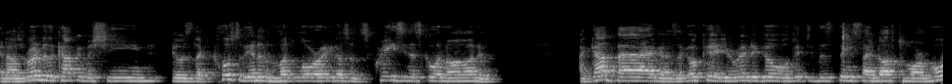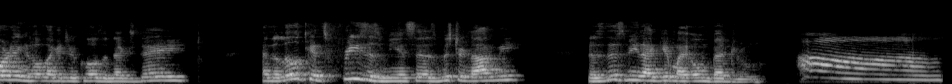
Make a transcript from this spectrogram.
and I was running to the copy machine. It was like close to the end of the month, Laura. You know, so there's craziness going on, and I got back, and I was like, okay, you're ready to go. We'll get you this thing signed off tomorrow morning, and hopefully I get you to close the next day. And the little kid freezes me and says, Mr. Nagmi, does this mean I get my own bedroom? Oh,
